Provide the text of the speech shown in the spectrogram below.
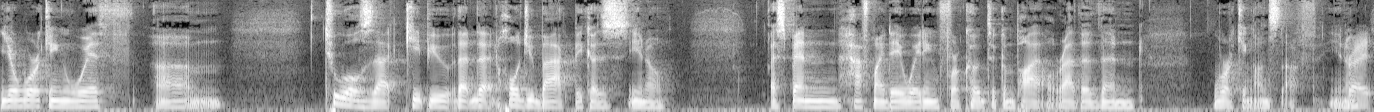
you're working with um, tools that keep you that that hold you back because you know I spend half my day waiting for code to compile rather than working on stuff. You know, right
